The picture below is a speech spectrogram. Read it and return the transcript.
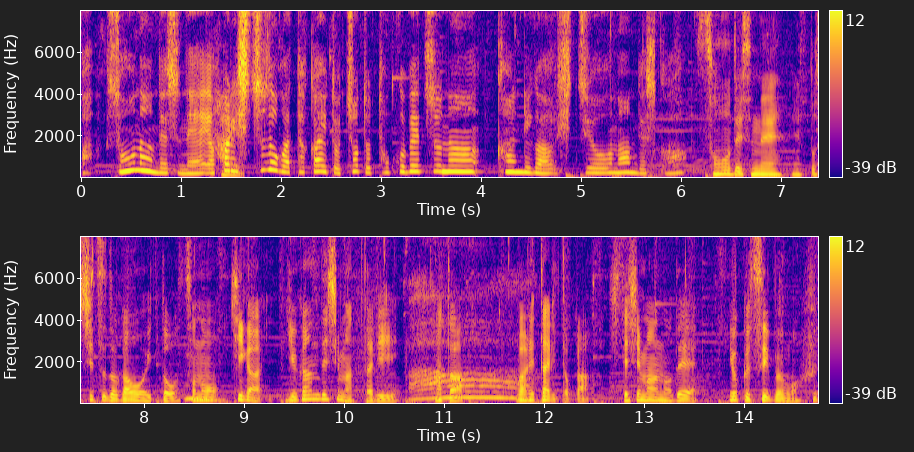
あそうなんですね。やっぱりはい。湿度が高いとちょっと特別な管理が必要なんですか、そうですね、えっと、湿度が多いとその木が歪んでしまったり、また割れたりとかしてしまうのでよく水分をふ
